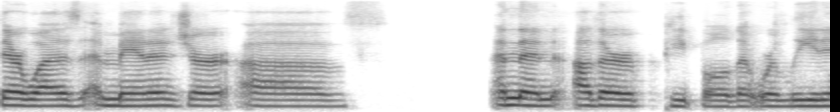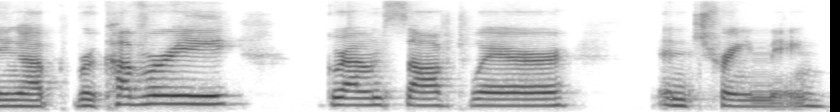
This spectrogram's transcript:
there was a manager of and then other people that were leading up recovery, ground software, and training.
